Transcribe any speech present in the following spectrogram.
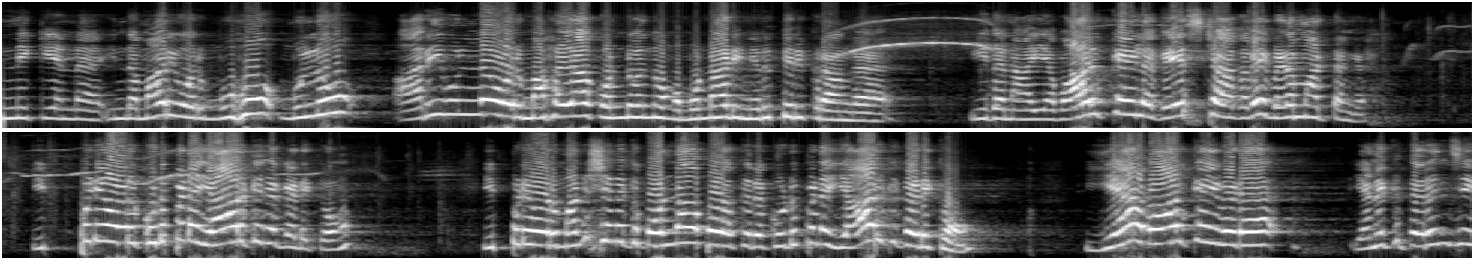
இன்னைக்கு என்ன இந்த மாதிரி ஒரு முகு முழு அறிவுள்ள ஒரு மகளா கொண்டு வந்து உங்க முன்னாடி நிறுத்திருக்கிறாங்க. இதை நான் என் வாழ்க்கையில வேஸ்டாகவே விடமாட்டேங்க. இப்படி ஒரு குடுப்பினை யாருக்குங்க கிடைக்கும்? இப்படி ஒரு மனுஷனுக்கு பொண்ணா பிறக்கிற குடுப்பினை யாருக்கு கிடைக்கும்? என் வாழ்க்கையை விட எனக்கு தெரிஞ்சு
